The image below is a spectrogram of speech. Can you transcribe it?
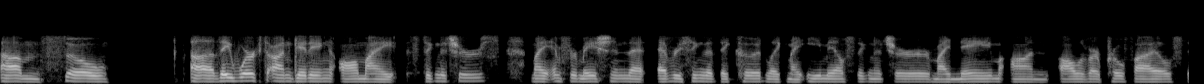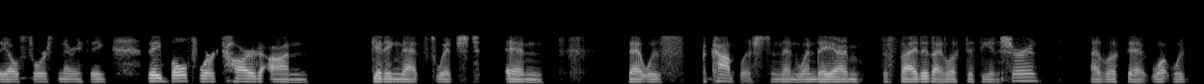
um, so uh, they worked on getting all my signatures, my information that everything that they could, like my email signature, my name on all of our profiles, sales Salesforce and everything. They both worked hard on getting that switched, and that was accomplished. And then one day I decided I looked at the insurance, I looked at what would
